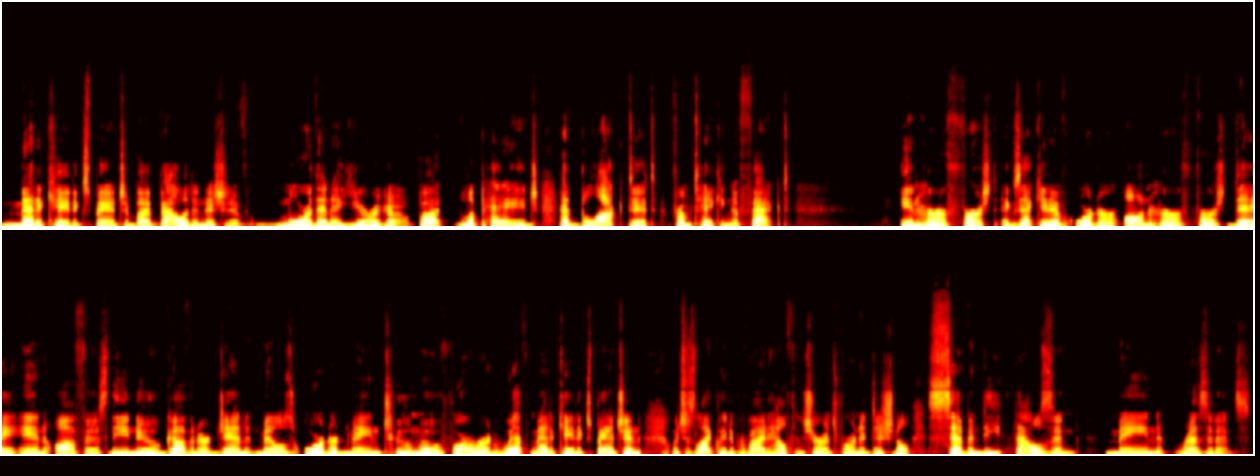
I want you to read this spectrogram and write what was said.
Medicaid expansion by ballot initiative more than a year ago, but LePage had blocked it from taking effect. In her first executive order on her first day in office, the new governor, Janet Mills, ordered Maine to move forward with Medicaid expansion, which is likely to provide health insurance for an additional 70,000 Maine residents.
